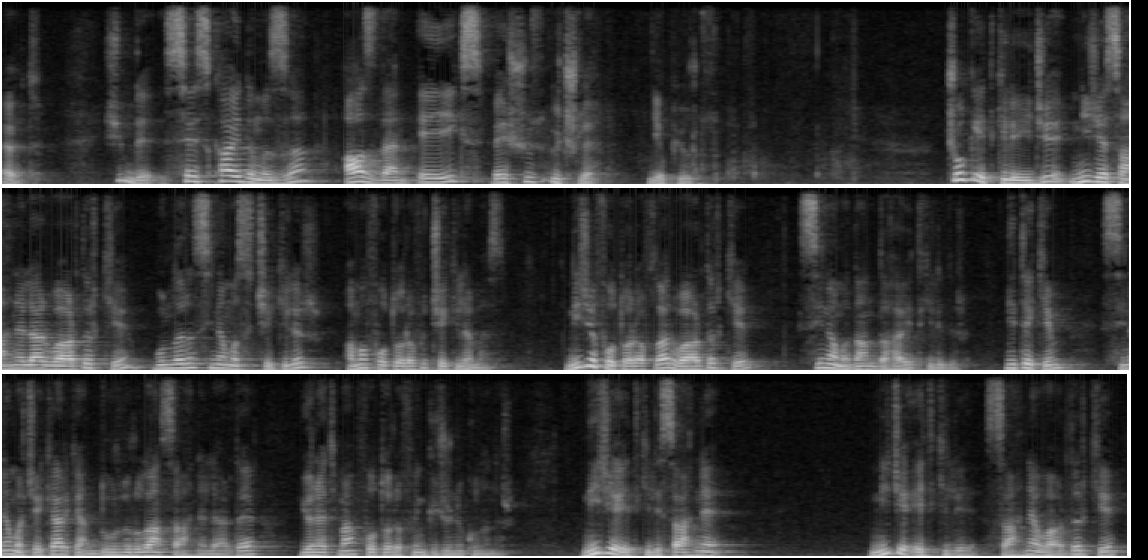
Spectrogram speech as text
Evet. Şimdi ses kaydımızı Azden EX503 ile yapıyoruz. Çok etkileyici nice sahneler vardır ki bunların sineması çekilir ama fotoğrafı çekilemez. Nice fotoğraflar vardır ki sinemadan daha etkilidir. Nitekim sinema çekerken durdurulan sahnelerde yönetmen fotoğrafın gücünü kullanır. Nice etkili sahne nice etkili sahne vardır ki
